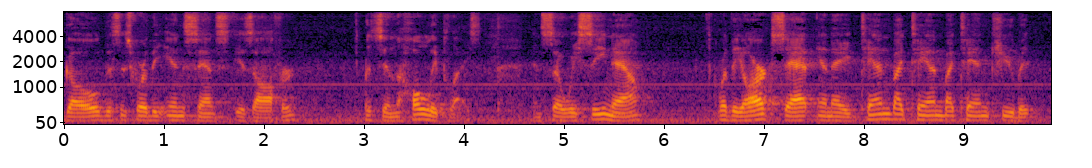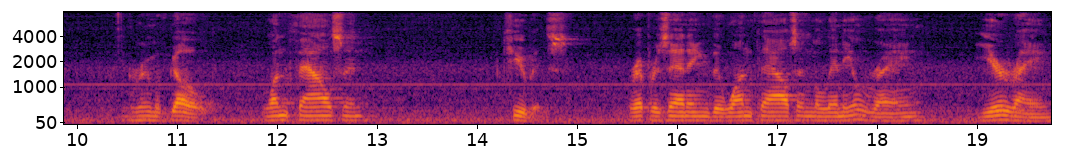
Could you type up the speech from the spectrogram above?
gold. This is where the incense is offered. It's in the holy place. And so we see now where the ark sat in a 10 by 10 by 10 cubit room of gold, 1,000 cubits, representing the 1,000 millennial reign, year reign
